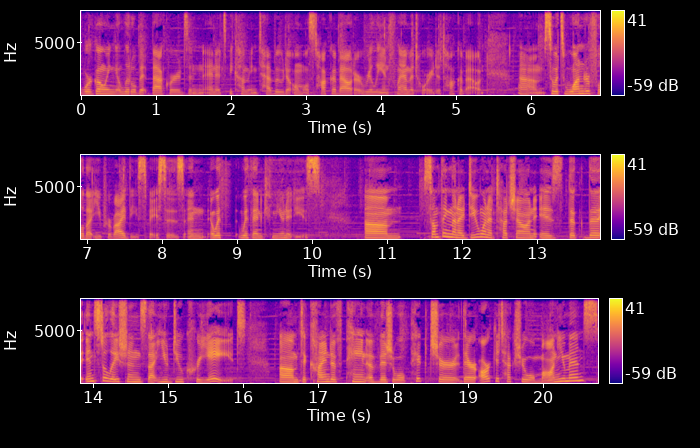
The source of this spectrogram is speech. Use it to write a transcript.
we're going a little bit backwards and, and it's becoming taboo to almost talk about or really inflammatory to talk about. Um, so it's wonderful that you provide these spaces and with within communities. Um, something that I do want to touch on is the the installations that you do create. Um, to kind of paint a visual picture, they're architectural monuments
